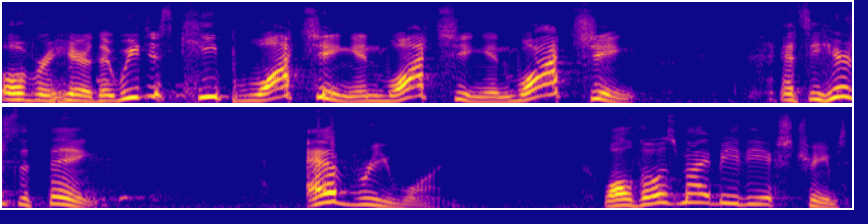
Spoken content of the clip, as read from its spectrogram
over here that we just keep watching and watching and watching. And see, here's the thing everyone, while those might be the extremes,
